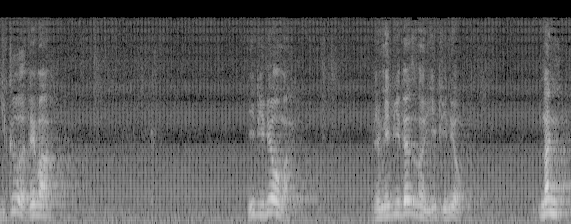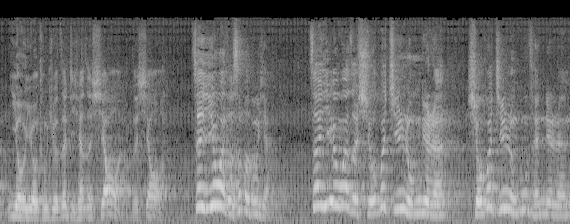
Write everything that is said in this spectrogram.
一个，对吧？一比六嘛，人民币的这种一比六，那有有同学在底下在笑啊，在笑啊，这意味着什么东西啊？这意味着学过金融的人，学过金融工程的人，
